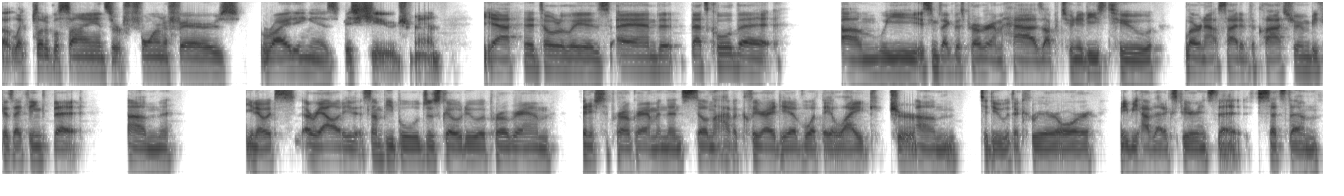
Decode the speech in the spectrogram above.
uh, like political science or foreign affairs, writing is is huge, man. Yeah, it totally is. And that's cool that um, we, it seems like this program has opportunities to learn outside of the classroom because I think that, um, you know, it's a reality that some people will just go to a program, finish the program, and then still not have a clear idea of what they like sure. um, to do with a career or maybe have that experience that sets them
